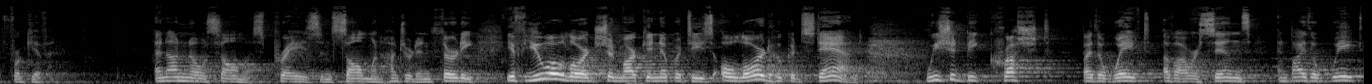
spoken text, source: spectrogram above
forgiven. An unknown psalmist prays in Psalm 130 If you, O Lord, should mark iniquities, O Lord, who could stand? We should be crushed by the weight of our sins and by the weight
